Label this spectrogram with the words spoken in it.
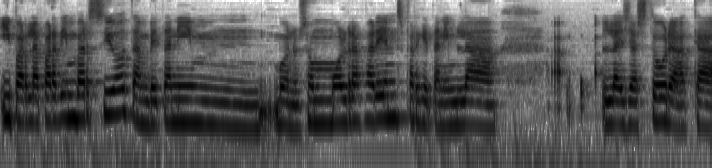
I per la part d'inversió també tenim, bueno, som molt referents perquè tenim la, la gestora que,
